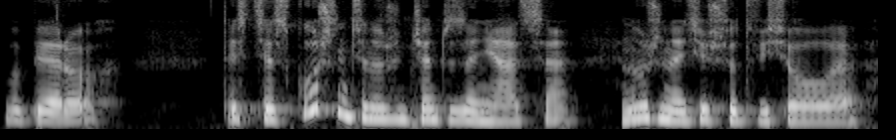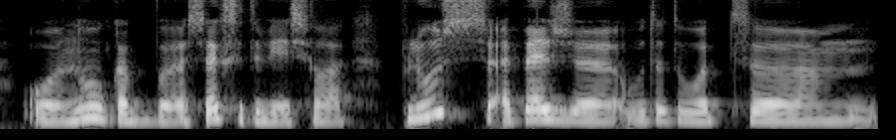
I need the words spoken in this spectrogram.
во-первых, то есть тебе скучно, тебе нужно чем-то заняться, нужно найти что-то веселое. О, ну, как бы секс это весело. Плюс, опять же, вот это вот э,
